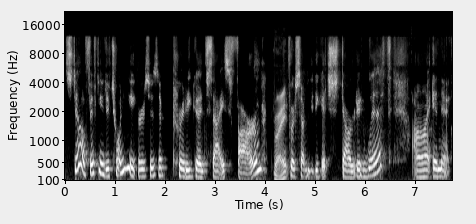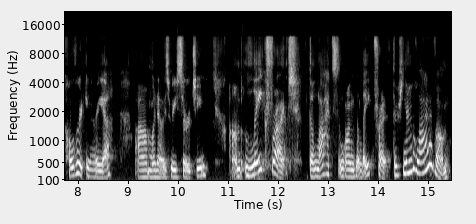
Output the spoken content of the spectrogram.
still 15 to 20 acres is a pretty good size farm Right. for somebody to get started with uh, in that covert area um, when I was researching. Um, lakefront, the lots along the lakefront, there's not a lot of them.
